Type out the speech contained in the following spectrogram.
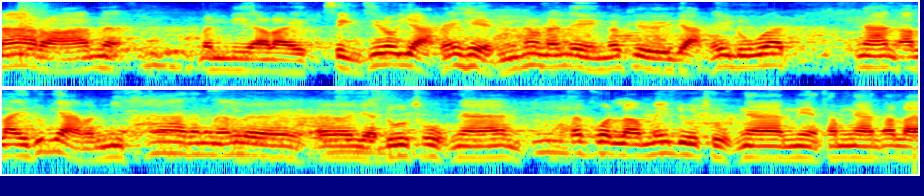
หน้าร้านน่ะมันมีอะไรสิ่งที่เราอยากให้เห็นเท่านั้นเองก็คือ อยากให้รู้ว่างานอะไรทุกอย่างมันมีค่าทั้งนั้นเลยเอออย่าดูถูกงาน ถ้าคนเราไม่ดูถูกงานเนี่ยทำงานอะไร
